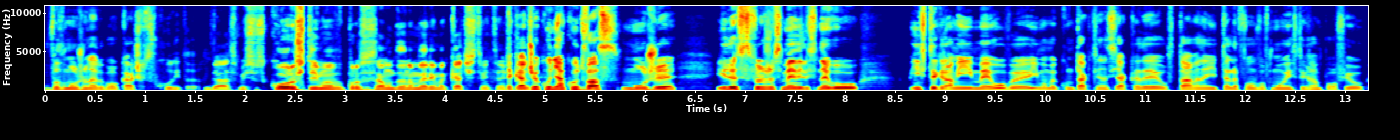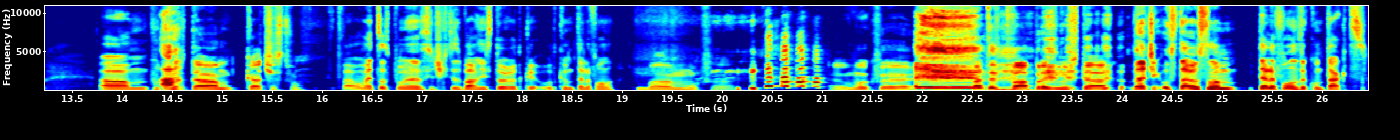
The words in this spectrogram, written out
възможно най-добро качество в худите. Да, в смисъл, скоро ще има въпроса само да намерим качествените неща. Така че ако някой от вас може или да се свърже с мен или с него, инстаграми, имейлове, имаме контакти навсякъде, оставен е и телефон в моя инстаграм профил. Ам, а, Подчертавам качество. това е момента да спомена всичките забавни истории от, къ- от към телефона. Ба, муква. Мъква, Това те в два през нощта. Значи, оставил съм телефон за контакт.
